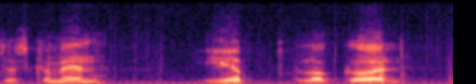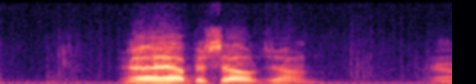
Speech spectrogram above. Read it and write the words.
Just come in. Yep. Look good. Yeah, help yourself, John. Yeah.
